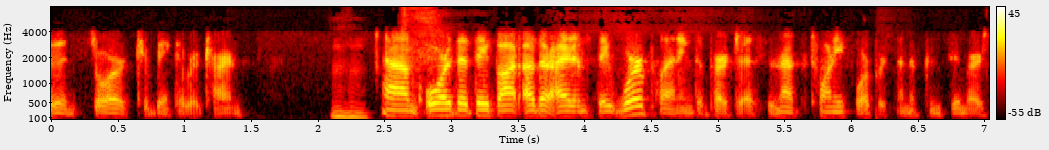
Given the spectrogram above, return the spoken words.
to in store to make a return mm-hmm. um, or that they bought other items they were planning to purchase, and that's 24% of consumers.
